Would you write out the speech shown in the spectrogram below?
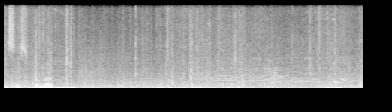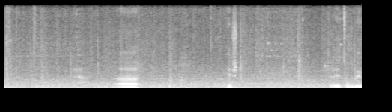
Ah, ça c'est pas mal. Ah. Et je... J'allais tomber.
